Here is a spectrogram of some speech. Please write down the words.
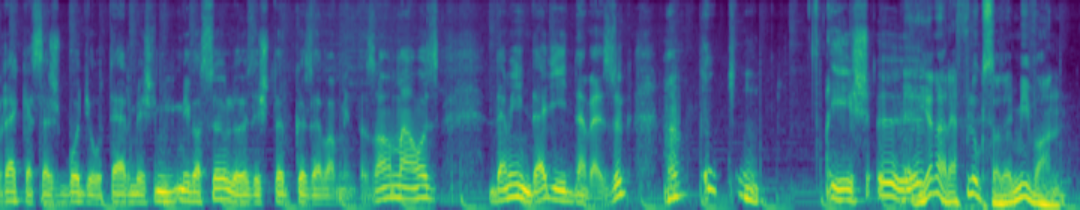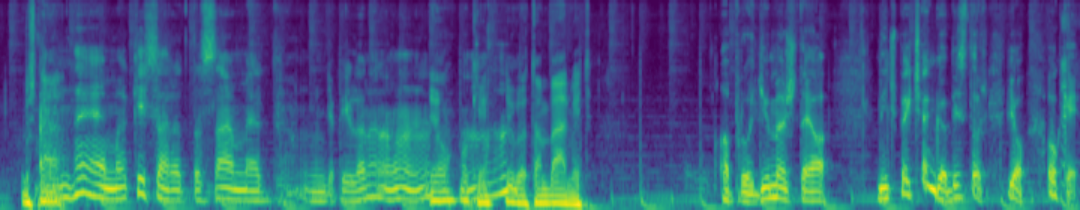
rekeszes bogyó termés, míg míg a szőlőhöz is több köze van, mint az almához, de mindegy, így nevezzük. És ő... Jön a refluxod, hogy mi van? Most már... Nem, kiszáradt a szám, mert mondja pillanat. Jó, oké, okay, nyugodtan bármit. Apró gyümös, de a... nincs még csengő, biztos? Jó, oké.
